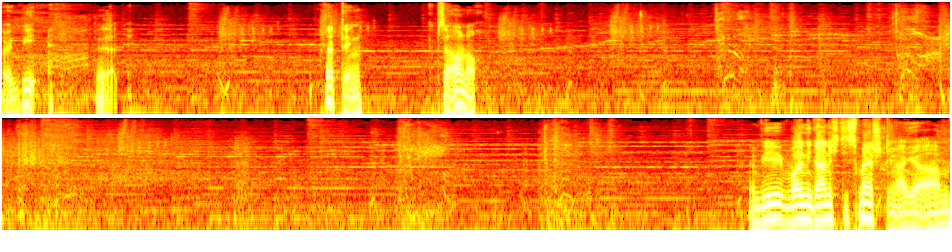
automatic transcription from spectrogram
Irgendwie. Das Ding. Gibt's ja auch noch. Wie wollen die gar nicht die Smash Dinger hier haben?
